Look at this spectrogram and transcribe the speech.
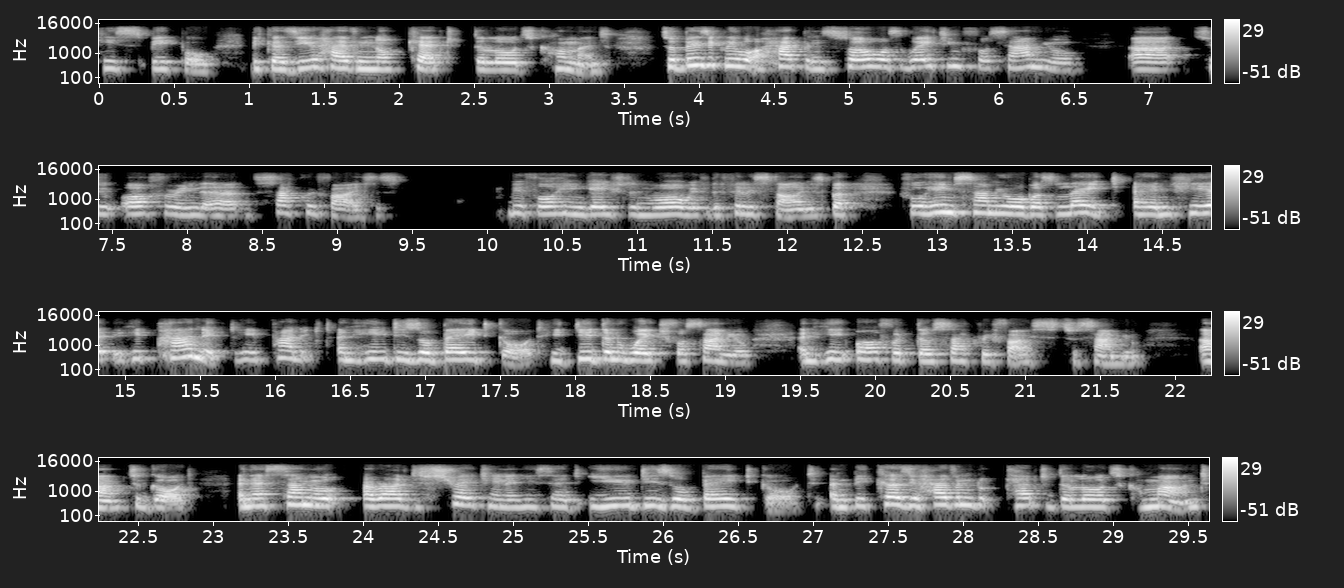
his people because you have not kept the Lord's command. So basically, what happened Saul was waiting for Samuel uh, to offering the sacrifices before he engaged in war with the Philistines. But for him, Samuel was late and he, he panicked. He panicked and he disobeyed God. He didn't wait for Samuel and he offered those sacrifices to Samuel um, to God. And as Samuel arrived straight in and he said, You disobeyed God. And because you haven't kept the Lord's command,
